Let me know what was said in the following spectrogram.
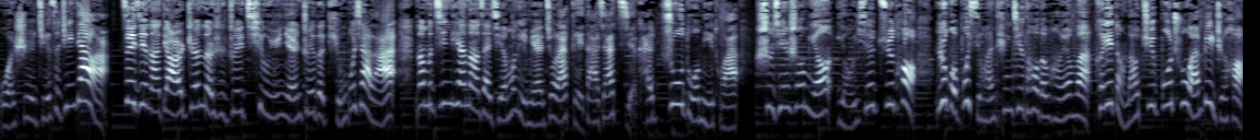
我是橘子君钓儿。最近呢，钓儿真的是追《庆余年》追的停不下来。那么今天呢，在节目里面就来给大家解开诸多谜团。事先声明，有一些剧透，如果不喜欢听剧透的朋友们，可以等到剧播出完毕之后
